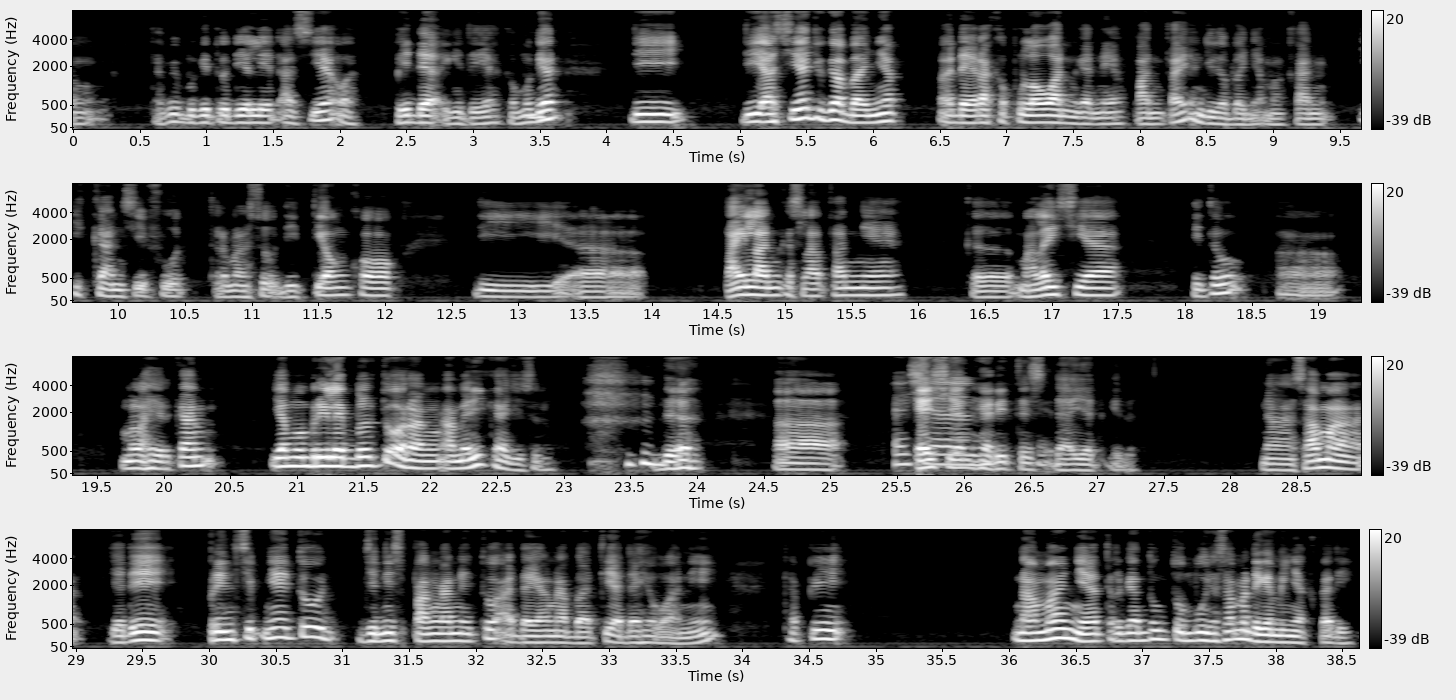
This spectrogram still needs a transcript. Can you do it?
Tapi begitu dia lihat Asia, wah beda gitu ya. Kemudian di Di Asia juga banyak daerah kepulauan kan ya, pantai yang juga banyak makan ikan seafood, termasuk di Tiongkok, di uh, Thailand ke selatannya, ke Malaysia. Itu uh, melahirkan yang memberi label tuh orang Amerika justru. The uh, Asian, Heritage. Diet gitu. Nah sama, jadi prinsipnya itu jenis pangan itu ada yang nabati, ada hewani, tapi namanya tergantung tumbuhnya sama dengan minyak tadi.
